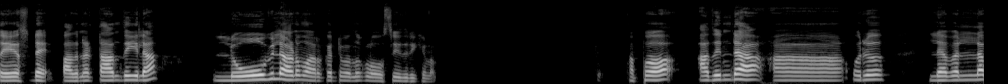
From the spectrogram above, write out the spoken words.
തേഴ്സ്ഡേ പതിനെട്ടാം തീയതി ലോവിലാണ് മാർക്കറ്റ് വന്ന് ക്ലോസ് ചെയ്തിരിക്കണം അപ്പോൾ അതിന്റെ ഒരു ലെവലിലെ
